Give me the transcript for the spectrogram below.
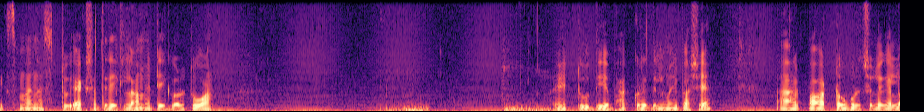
x minus two একসাথে লিখলাম, এটা ইকুয়াল টু ওয়ান এই টু দিয়ে ভাগ করে দিলাম এই পাশে, আর পাওয়ারটা উপরে চলে গেল।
